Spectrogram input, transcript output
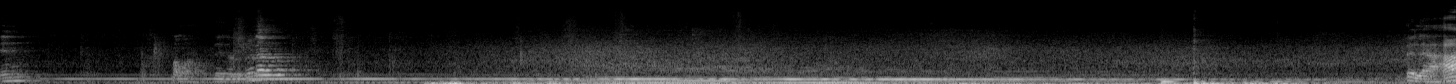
Bien. Vamos del otro lado. Relaja.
